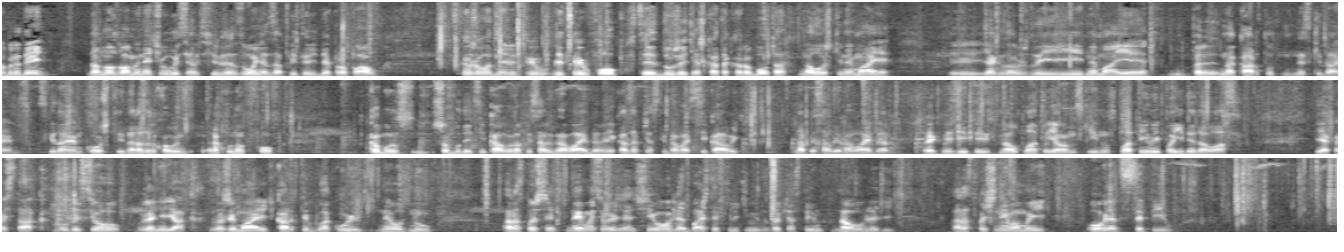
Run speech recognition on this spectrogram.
Добрий день. Давно з вами не чулися, всі вже дзвонять, запитують, де пропав. Скажу одне, відкрив, відкрив ФОП, це дуже тяжка така робота, наложки немає, е, як завжди, і немає на карту не скидаємо. Скидаємо кошти на розрахований рахунок ФОП. Кому що буде цікаво, написали на Viber, яка запчастина вас цікавить. Написали на Viber реквізити на оплату я вам скину. Сплатили, поїде до вас. Якось так. Бо без цього вже ніяк. Зажимають, картки блокують не одну. Розпочнемо сьогоднішній огляд. Бачите, скільки запчастин на огляді. А розпочнемо ми огляд з цепів.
